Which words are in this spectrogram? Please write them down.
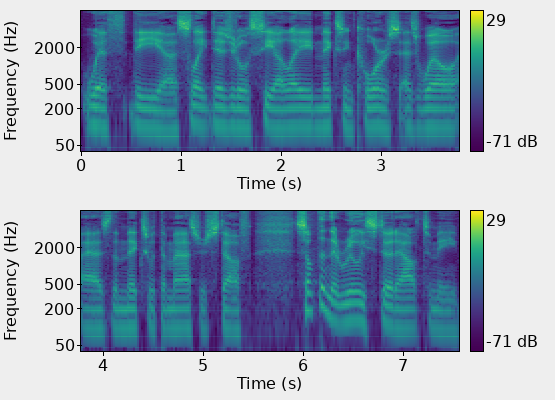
with the uh, Slate Digital CLA mixing course, as well as the mix with the master stuff. Something that really stood out to me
